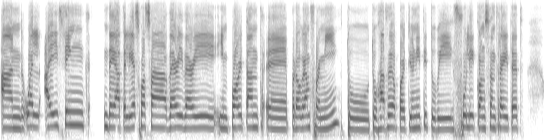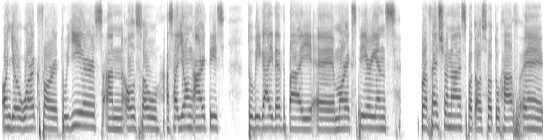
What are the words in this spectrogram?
And well, I think the Ateliers was a very, very important uh, program for me to, to have the opportunity to be fully concentrated on your work for two years and also as a young artist to be guided by uh, more experienced professionals, but also to have uh,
